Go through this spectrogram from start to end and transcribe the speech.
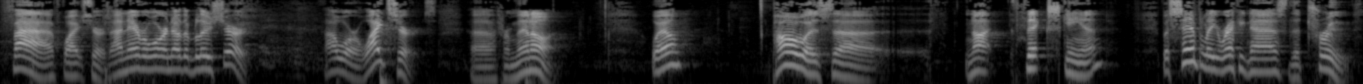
Five white shirts. I never wore another blue shirt. I wore white shirts uh, from then on. Well, Paul was uh, not thick-skinned, but simply recognized the truth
